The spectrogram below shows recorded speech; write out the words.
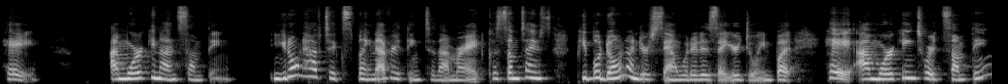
hey, I'm working on something. You don't have to explain everything to them, right? Because sometimes people don't understand what it is that you're doing. But hey, I'm working towards something.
